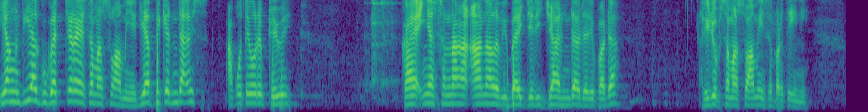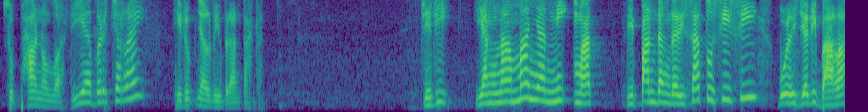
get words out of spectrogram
yang dia gugat cerai sama suaminya. Dia pikir ndak wis, aku teori dewe. Kayaknya senang anak lebih baik jadi janda daripada hidup sama suami seperti ini. Subhanallah, dia bercerai, hidupnya lebih berantakan. Jadi yang namanya nikmat dipandang dari satu sisi boleh jadi bala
